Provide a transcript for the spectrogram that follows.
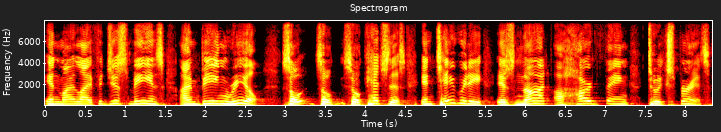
in my life. It just means I'm being real. So, so, so catch this. Integrity is not a hard thing to experience.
